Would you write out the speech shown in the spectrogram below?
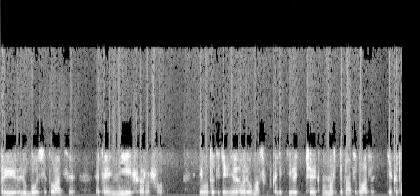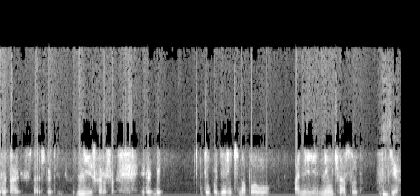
При любой ситуации это не хорошо. И вот это, я говорю, у нас в коллективе человек, ну, может, 15-20, те, которые также считают, что это не есть хорошо. И как бы тупо держатся на плаву. Они не участвуют в тех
